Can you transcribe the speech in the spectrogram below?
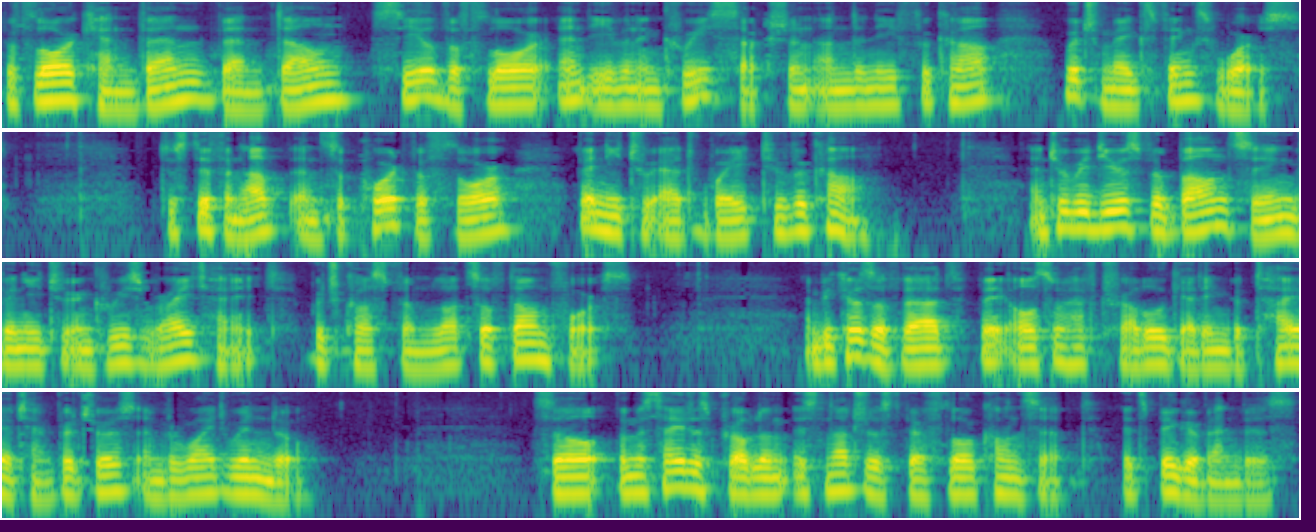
The floor can then bend down, seal the floor and even increase suction underneath the car, which makes things worse. To stiffen up and support the floor, they need to add weight to the car. And to reduce the bouncing, they need to increase ride height, which costs them lots of downforce. And because of that, they also have trouble getting the tire temperatures in the right window. So the Mercedes problem is not just their floor concept, it's bigger than this.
